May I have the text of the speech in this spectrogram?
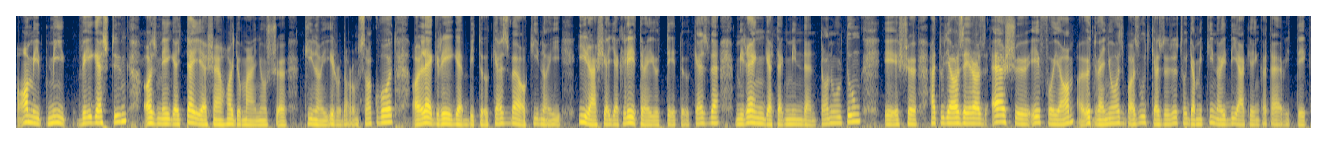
Amit mi végeztünk, az még egy teljesen hagyományos kínai irodalom szak volt, a legrégebbitől kezdve, a kínai írásjegyek létrejöttétől kezdve, mi rengeteg mindent tanultunk, és hát ugye azért az első évfolyam, 58-ban az úgy kezdődött, hogy a mi kínai diákjainkat elvitték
